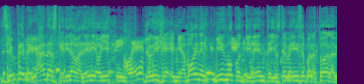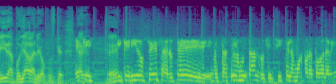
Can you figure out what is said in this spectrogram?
Siempre me ganas, querida Valeria. Oye, bueno. yo dije, eh, mi amor en el mismo continente y usted me dice para toda la vida. Pues ya valió. Pues que, Es que, ¿Eh? mi querido César, usted me está preguntando si existe el amor para toda la vida.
